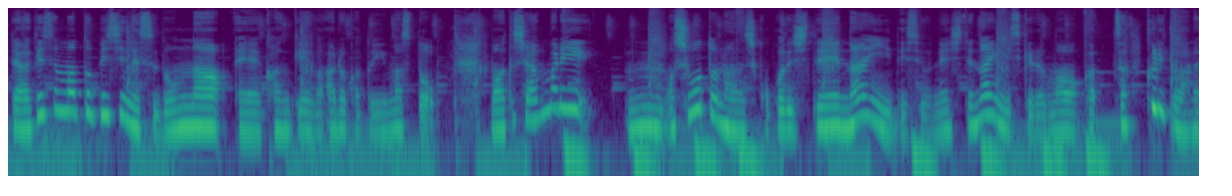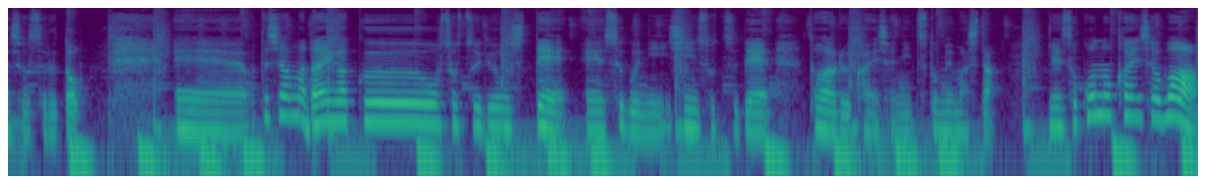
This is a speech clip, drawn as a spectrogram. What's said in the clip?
で上げ妻とビジネスどんな、えー、関係があるかと言いますと、まあ、私あんまりうん、お仕事の話ここでしてないですよね。してないんですけれどもざっくりと話をすると、えー、私はまあ大学を卒業して、えー、すぐに新卒でとある会社に勤めました。でそこの会社は、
